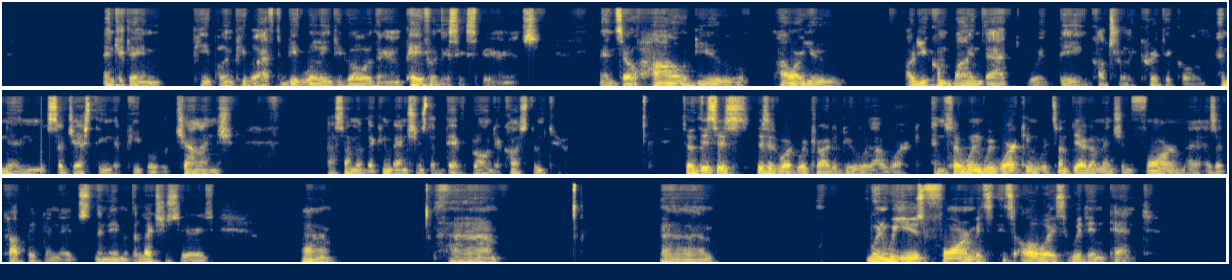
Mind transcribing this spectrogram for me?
entertain people and people have to be willing to go there and pay for this experience. And so how do you, how are you, how do you combine that with being culturally critical and then suggesting that people will challenge uh, some of the conventions that they've grown accustomed to? So this is this is what we try to do with our work. And so when we're working with Santiago mentioned form as a topic, and it's the name of the lecture series. Uh, uh, when we use form, it's it's always with intent,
